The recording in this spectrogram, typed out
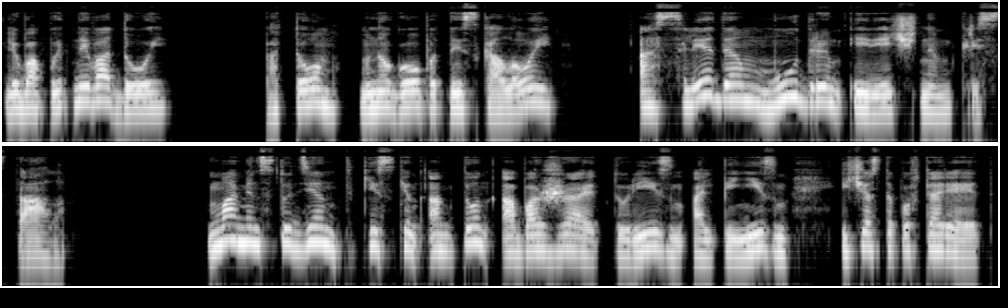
любопытной водой, потом многоопытной скалой, а следом мудрым и вечным кристаллом. Мамин студент Кискин Антон обожает туризм, альпинизм и часто повторяет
